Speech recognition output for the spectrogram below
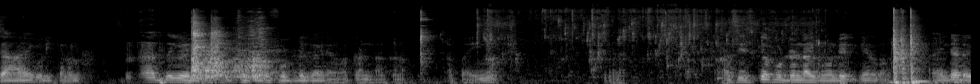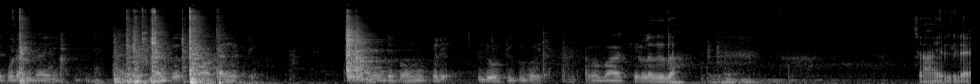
ചായ കുടിക്കണം. അത് കഴിഞ്ഞ് ഫുഡ് കാര്യങ്ങളൊക്കെ ഉണ്ടാക്കണം. അപ്പം ഇനി അസീസ്ക്ക് ഫുഡ് ഉണ്ടാക്കിക്കൊണ്ടിരിക്കുകയായിരുന്നു. അതിന്റെ ഇടയിൽ കൂടെ ഉണ്ടായി നമുക്ക് ഓട്ടം കിട്ടി. കിട്ടിയപ്പോൾ മൂപ്പര് ഡ്യൂട്ടിക്ക് പോയി. അപ്പോൾ ബാക്കിയുള്ളത് ഇതാ. ചായല്ലേ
